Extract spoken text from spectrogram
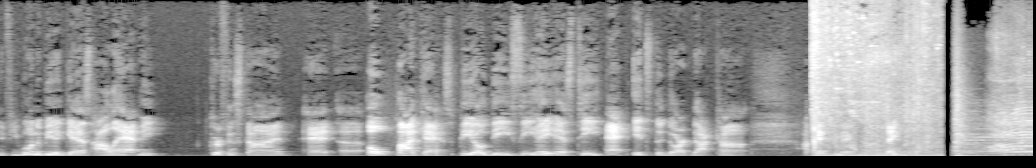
if you want to be a guest, holla at me. Griffinstein at, uh, oh, podcast, P O D C A S T at itsthedark.com. I'll catch you next time. Thank you.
